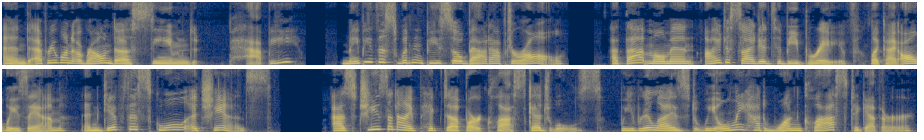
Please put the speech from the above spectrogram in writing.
and everyone around us seemed happy. Maybe this wouldn't be so bad after all. At that moment, I decided to be brave, like I always am, and give this school a chance. As Cheese and I picked up our class schedules, we realized we only had one class together.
